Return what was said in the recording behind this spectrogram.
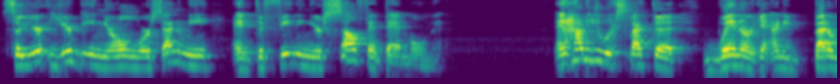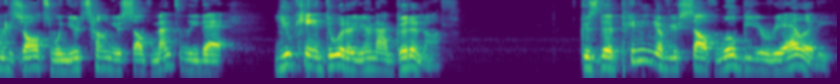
So you're you're being your own worst enemy and defeating yourself at that moment. And how do you expect to win or get any better results when you're telling yourself mentally that you can't do it or you're not good enough? Because the opinion of yourself will be your reality.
